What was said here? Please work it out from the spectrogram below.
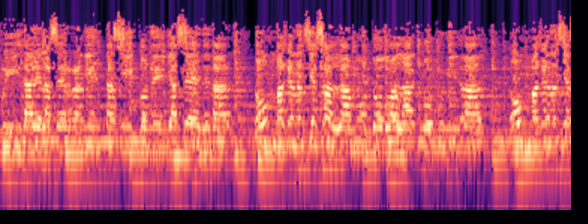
Cuidaré las herramientas y con ellas he de dar. No más ganancias al amo, todo a la comunidad. No más ganancias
